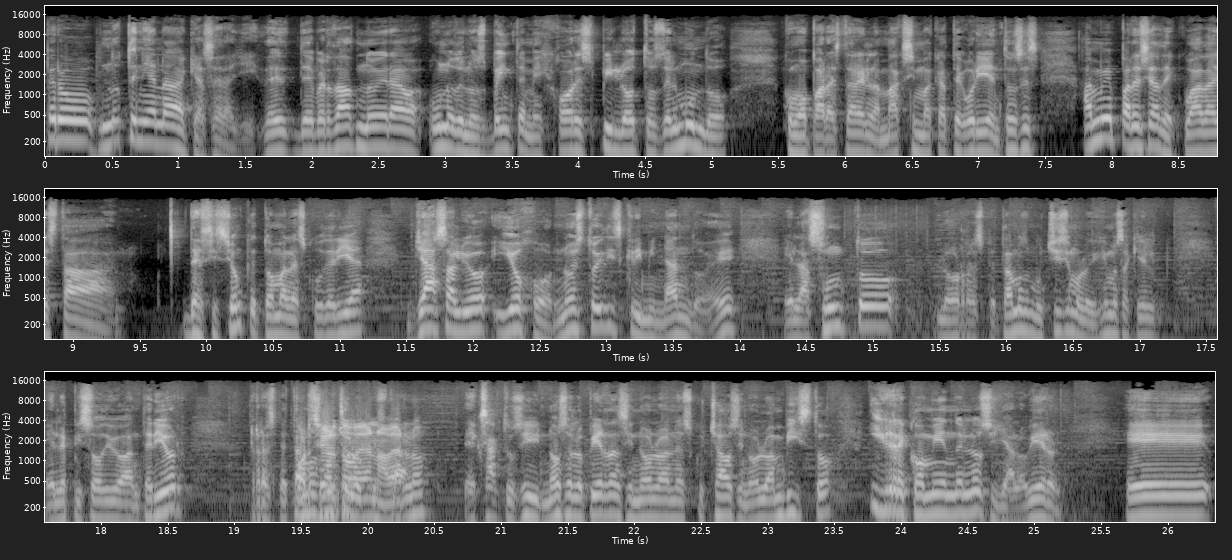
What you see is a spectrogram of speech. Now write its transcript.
pero no tenía nada que hacer allí. De, de verdad no era uno de los 20 mejores pilotos del mundo como para estar en la máxima categoría. Entonces, a mí me parece adecuada esta decisión que toma la escudería. Ya salió y ojo, no estoy discriminando, ¿eh? El asunto lo respetamos muchísimo, lo dijimos aquí el, el episodio anterior. Respetamos Por cierto, vayan a verlo. Exacto, sí, no se lo pierdan si no lo han escuchado, si no lo han visto, y recomiéndenlo si ya lo vieron. Eh,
